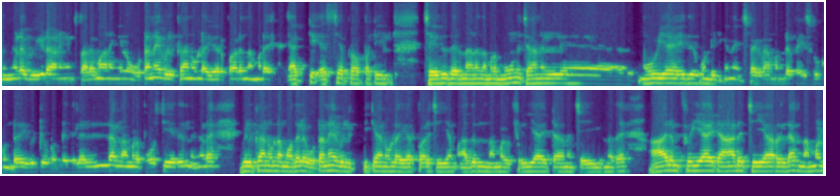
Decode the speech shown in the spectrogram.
നിങ്ങളുടെ വീടാണെങ്കിലും സ്ഥലമാണെങ്കിലും ഉടനെ വിൽക്കാനുള്ള ഏർപ്പാട് നമ്മുടെ അറ്റ് എസ് എ പ്രോപ്പർട്ടിയിൽ ചെയ്തു തരുന്നതാണ്. നമ്മൾ മൂന്ന് ചാനലിൽ മൂവ് ചെയ്തുകൊണ്ടിരിക്കുന്ന ഇൻസ്റ്റാഗ്രാം ഉണ്ട് ഫേസ്ബുക്ക് ഉണ്ട് യൂട്യൂബ് ഉണ്ട്. ഇതിലെല്ലാം നമ്മൾ പോസ്റ്റ് ചെയ്ത് നിങ്ങളെ വിൽക്കാനുള്ള മുതൽ ഉടനെ വിൽപ്പിക്കാനുള്ള ഏർപ്പാട് ചെയ്യാം. അതും നമ്മൾ ഫ്രീ ആയിട്ടാണ് ചെയ്യുന്നത്. ആരും ഫ്രീ ആയിട്ട് ആഡ് ചെയ്യാറില്ല. നമ്മൾ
